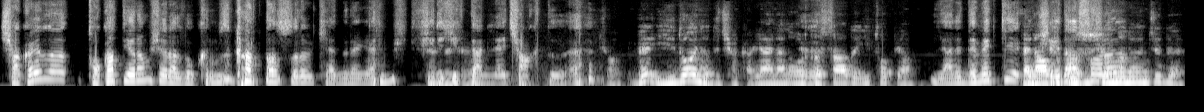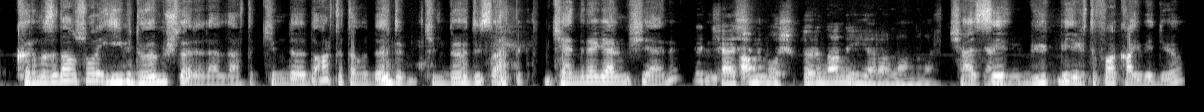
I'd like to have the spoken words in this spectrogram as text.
Çaka'ya da tokat yaramış herhalde o kırmızı karttan sonra kendine gelmiş. Frikikten ne çaktı. be. Çok. Ve iyi de oynadı Çaka. Yani hani orta Evet. sahada iyi top yaptı. Yani demek ki o Penaltı şeyden sonra önce de. kırmızıdan sonra iyi bir dövmüşler herhalde artık. Kim dövdü? Arteta mı dövdü? Kim dövdüyse artık bir kendine gelmiş yani. Chelsea'nin boşluklarından da iyi yararlandılar. Chelsea Yani- büyük bir irtifa kaybediyor.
